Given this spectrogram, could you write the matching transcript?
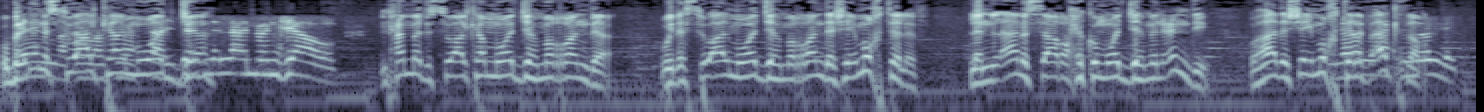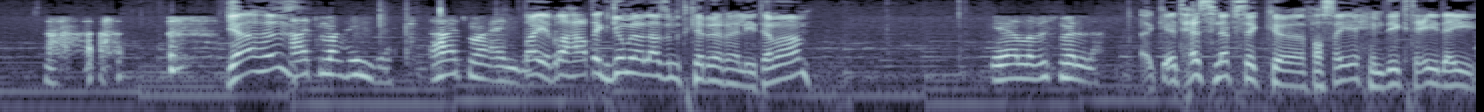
وبعدين السؤال كان موجه. لأنه نجاوب. محمد السؤال كان موجه من رندا. وإذا السؤال موجه من رندا شيء مختلف. لأن الآن السؤال راح يكون موجه من عندي. وهذا شيء مختلف أكثر. جاهز؟ هات ما عندك هات ما عندك طيب راح أعطيك جملة ولازم تكررها لي تمام؟ يلا بسم الله تحس نفسك فصيح يمديك تعيد أي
